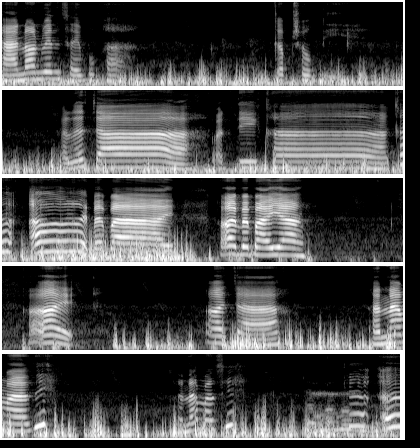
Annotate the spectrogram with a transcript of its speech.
หานอนเว้นใส่บุค่ะ กับโชคดีไปเลยจ้าสวัสดีค่ะ ก็อ้ายบายบายอ้ายบายบายยังอ้ายอ้ายจ๋าหันหน้ามาสิหันหน้ามาสิต้อเบิ่ก็เอ้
